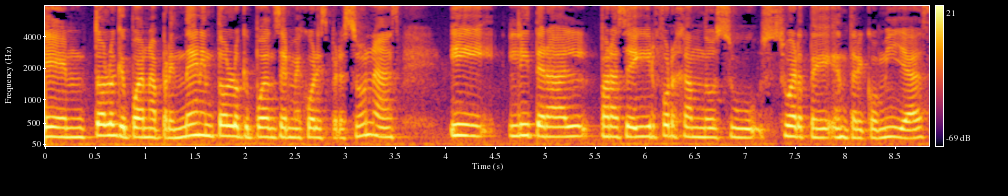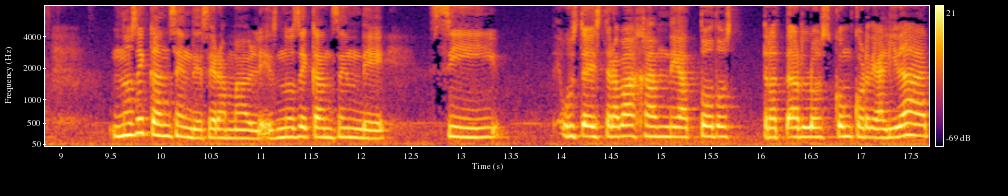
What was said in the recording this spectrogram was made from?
En todo lo que puedan aprender, en todo lo que puedan ser mejores personas y literal para seguir forjando su suerte, entre comillas, no se cansen de ser amables, no se cansen de si ustedes trabajan de a todos tratarlos con cordialidad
